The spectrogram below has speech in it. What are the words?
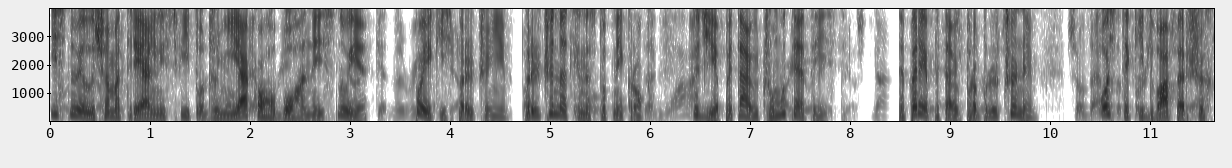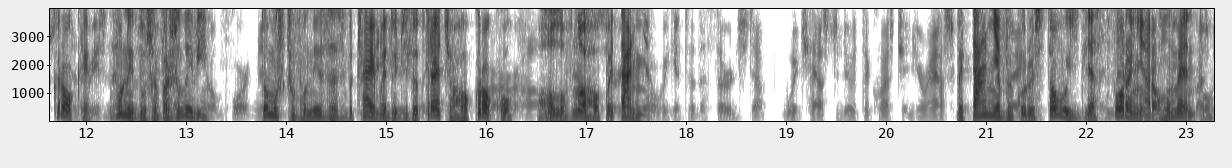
існує лише матеріальний світ, отже ніякого Бога не існує по якійсь причині. Причина це наступний крок. Тоді я питаю, чому ти атеїст? Тепер я питаю про причини. Ось такі два перших кроки. Вони дуже важливі, тому що вони зазвичай ведуть до третього кроку головного питання. Питання використовують для створення аргументу.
